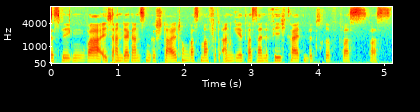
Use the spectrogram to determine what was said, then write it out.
deswegen war ich an der ganzen Gestaltung, was Muffet angeht, was seine Fähigkeiten betrifft, was, was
